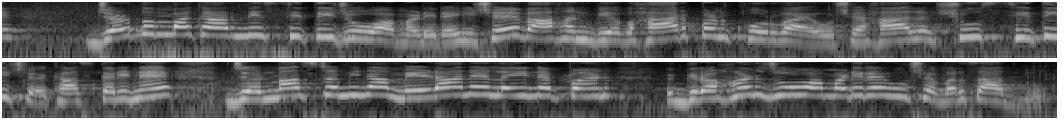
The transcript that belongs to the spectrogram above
જળબંબાકારની સ્થિતિ જોવા મળી રહી છે. વાહન વ્યવહાર પણ ખોરવાયો છે. હાલ શું સ્થિતિ છે? ખાસ કરીને જન્માષ્ટમીના મેળાને લઈને પણ ગ્રહણ જોવા મળી રહ્યું છે વરસાદનું.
